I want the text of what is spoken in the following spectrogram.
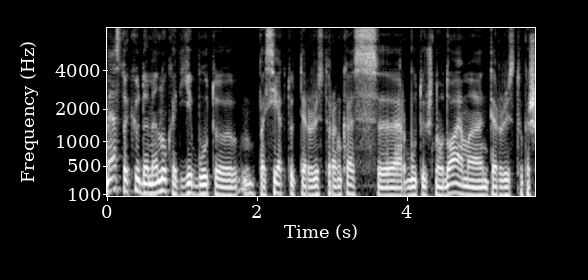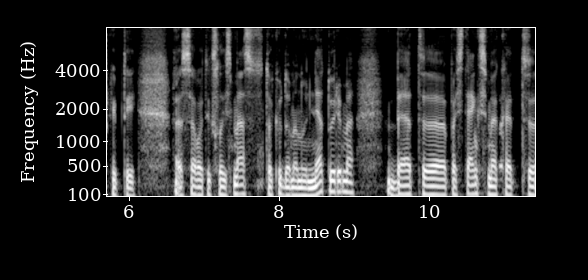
Mes tokių domenų, kad ji būtų pasiektų teroristų rankas ar būtų išnaudojama teroristų kažkaip tai savo tikslais, mes tokių domenų neturime turime, bet e, pasitengsime, kad e,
